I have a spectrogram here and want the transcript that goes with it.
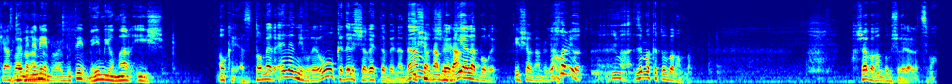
כי אז לא היו בניינים, לא היו בתים. ואם יאמר איש, אוקיי, אז אתה אומר, אלה נבראו כדי לשרת את הבן אדם, שיגיע? לבורא. אי אפשר גם וגם. יכול להיות, זה מה כתוב ברמב"ם. עכשיו הרמב"ם שואל על עצמו.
